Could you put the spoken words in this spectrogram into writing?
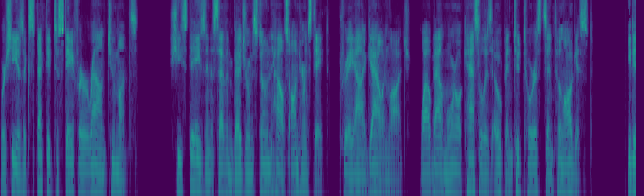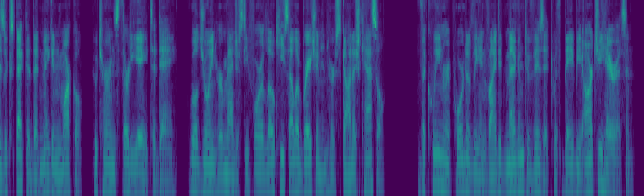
where she is expected to stay for around two months. She stays in a seven-bedroom stone house on her estate, Craigowan Lodge, while Balmoral Castle is open to tourists until August. It is expected that Meghan Markle, who turns 38 today, will join Her Majesty for a low-key celebration in her Scottish castle. The Queen reportedly invited Meghan to visit with baby Archie Harrison,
